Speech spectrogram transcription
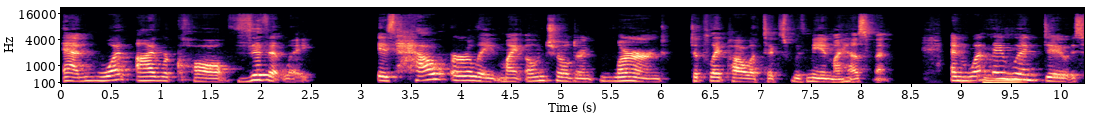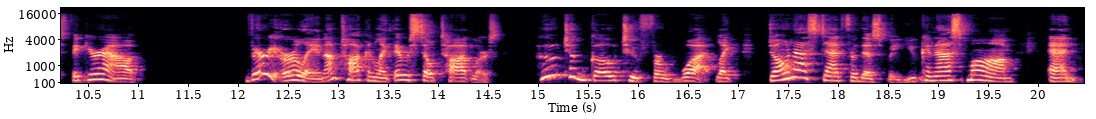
And what I recall vividly is how early my own children learned to play politics with me and my husband. And what mm. they would do is figure out very early, and I'm talking like they were still toddlers, who to go to for what. Like, don't ask dad for this, but you can ask mom. And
